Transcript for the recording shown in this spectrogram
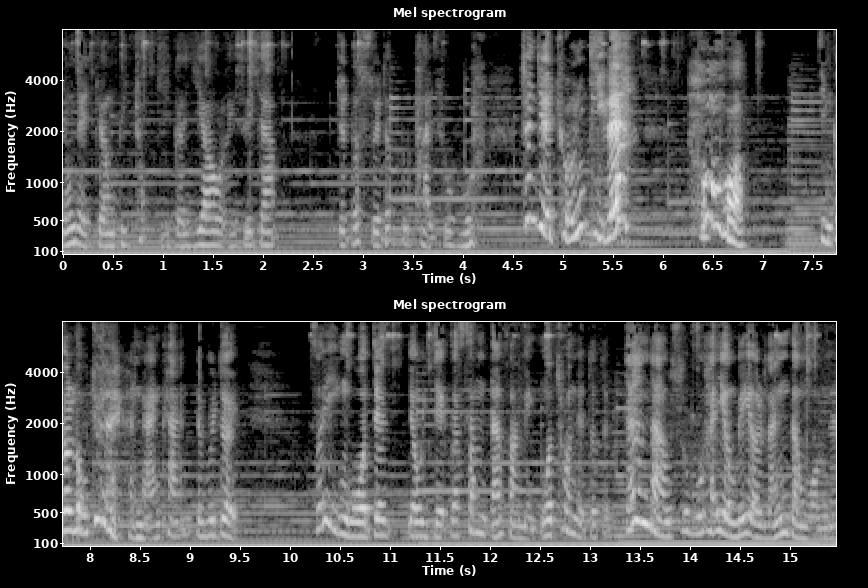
用嚟将啲凸起嘅腰嚟睡觉，觉得睡得唔太舒服。穿着裙子咧，嗬，整个露出来很难看，对不对？所以我就有这个心得发明，我穿着都真系好舒服。还有没有等等我们的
